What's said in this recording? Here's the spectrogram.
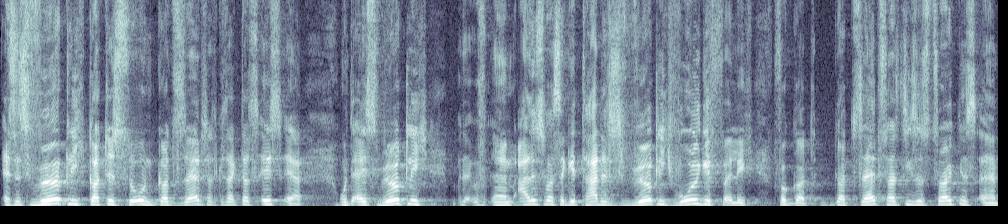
Es ist wirklich Gottes Sohn. Gott selbst hat gesagt, das ist er. Und er ist wirklich, äh, alles, was er getan hat, ist wirklich wohlgefällig vor Gott. Gott selbst hat dieses Zeugnis äh,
